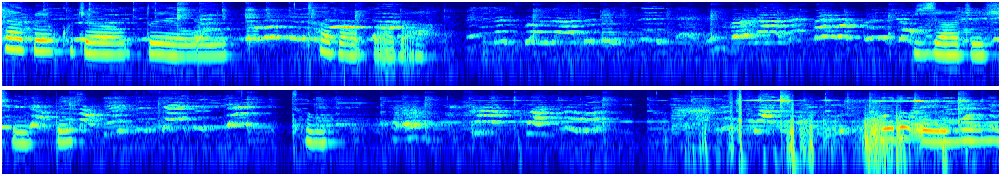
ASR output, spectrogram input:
Sen benim kucağımda ya oğlum. Tamam bana. Güzelce şey be. Tamam. Ya da oğlum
